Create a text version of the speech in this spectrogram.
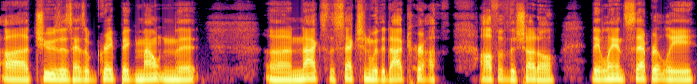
uh, chooses has a great big mountain that uh, knocks the section with the doctor off off of the shuttle. They land separately.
